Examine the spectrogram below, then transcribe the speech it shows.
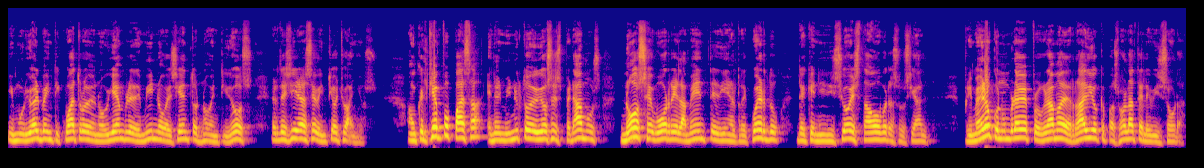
y murió el 24 de noviembre de 1992, es decir, hace 28 años. Aunque el tiempo pasa, en el minuto de Dios esperamos, no se borre la mente ni el recuerdo de quien inició esta obra social. Primero con un breve programa de radio que pasó a la televisora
